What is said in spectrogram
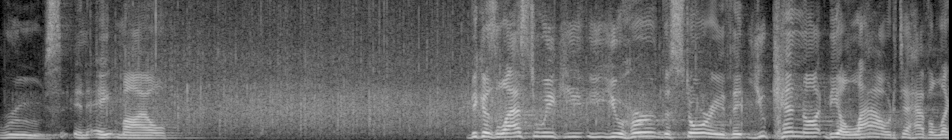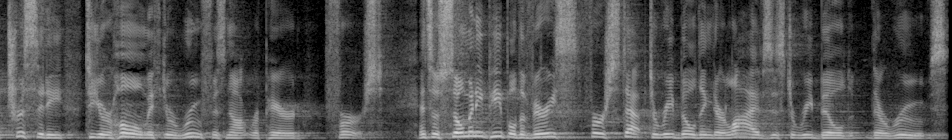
roofs in Eight Mile. Because last week you, you heard the story that you cannot be allowed to have electricity to your home if your roof is not repaired first. And so, so many people, the very first step to rebuilding their lives is to rebuild their roofs.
